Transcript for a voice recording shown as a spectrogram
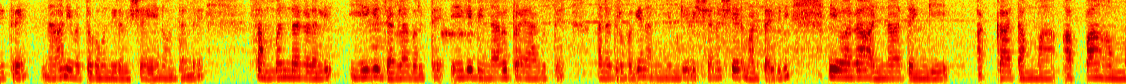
ಸ್ನೇಹಿತರೆ, ನಾನಿವತ್ತು ತೊಗೊಂಬಂದಿರೋ ವಿಷಯ ಏನು ಅಂತಂದರೆ, ಸಂಬಂಧಗಳಲ್ಲಿ ಹೇಗೆ ಜಗಳ ಬರುತ್ತೆ, ಹೇಗೆ ಭಿನ್ನಾಭಿಪ್ರಾಯ ಆಗುತ್ತೆ ಅನ್ನೋದ್ರ ಬಗ್ಗೆ ನಾನು ನಿಮಗೆ ವಿಷಯನ ಶೇರ್ ಮಾಡ್ತಾ ಇದ್ದೀನಿ. ಇವಾಗ ಅಣ್ಣ, ತಂಗಿ ಅಕ್ಕ, ತಮ್ಮ, ಅಪ್ಪ, ಅಮ್ಮ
